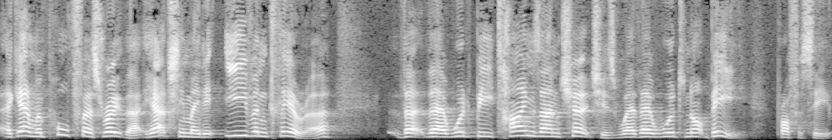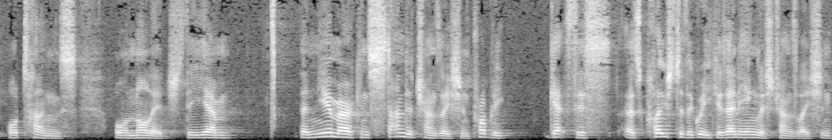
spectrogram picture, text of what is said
again, when Paul first wrote that, he actually made it even clearer that there would be times and churches where there would not be prophecy or tongues or knowledge. The, um, the New American Standard Translation probably gets this as close to the Greek as any English translation.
